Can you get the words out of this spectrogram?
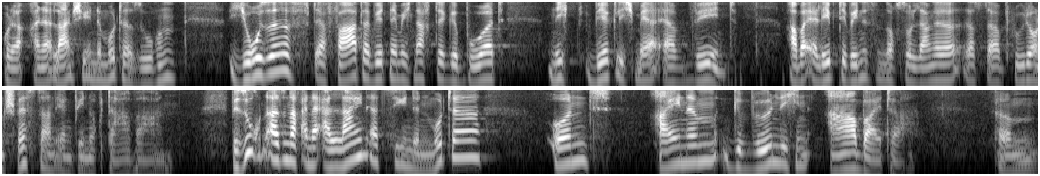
oder eine alleinstehende Mutter suchen. Josef, der Vater, wird nämlich nach der Geburt nicht wirklich mehr erwähnt. Aber er lebte wenigstens noch so lange, dass da Brüder und Schwestern irgendwie noch da waren. Wir suchen also nach einer alleinerziehenden Mutter und einem gewöhnlichen Arbeiter. Ähm,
